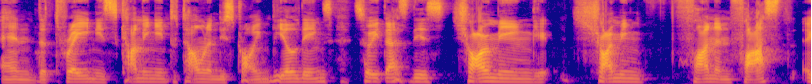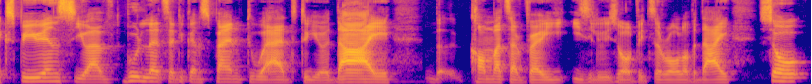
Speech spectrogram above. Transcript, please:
and the train is coming into town and destroying buildings so it has this charming charming fun and fast experience you have bullets that you can spend to add to your die the combats are very easily resolved it's the roll of a die so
